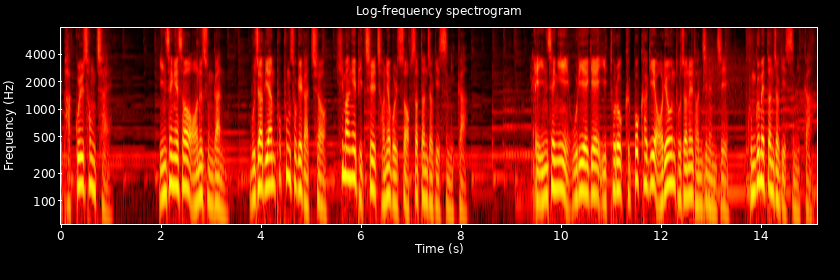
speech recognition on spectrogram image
바꿀 성찰. 인생에서 어느 순간 무자비한 폭풍 속에 갇혀 희망의 빛을 전혀 볼 수 없었던 적이 있습니까? 내 인생이 우리에게 이토록 극복하기 어려운 도전을 던지는지 궁금했던 적이 있습니까?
